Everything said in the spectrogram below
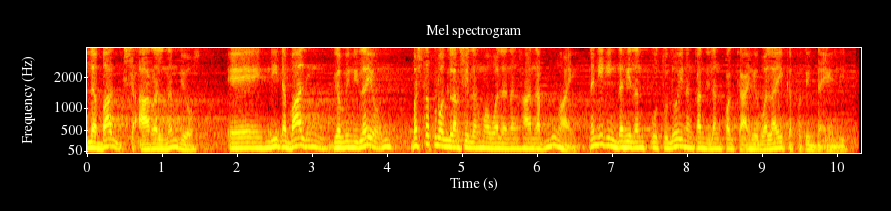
labag sa aral ng Diyos, eh hindi na baling gawin nila yon basta't wag lang silang mawala ng hanap buhay. Nagiging dahilan po tuloy ng kanilang pagkahiwalay, kapatid na Eli.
